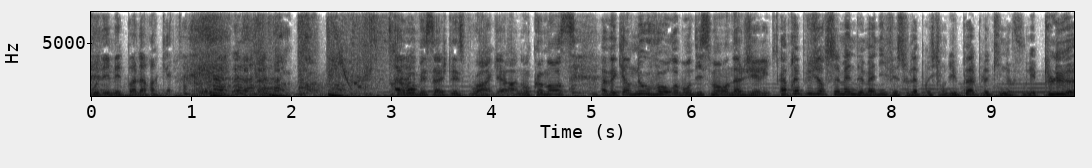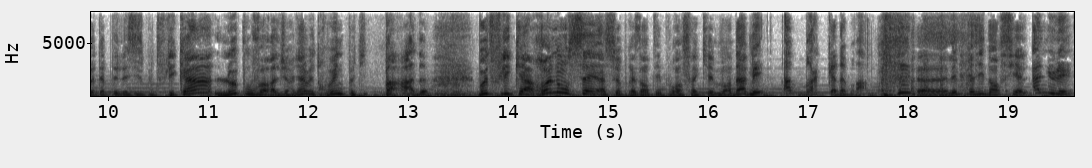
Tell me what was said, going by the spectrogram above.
vous n'aimez pas la raquette. Très beau message d'espoir, Guérin. On commence avec un nouveau rebondissement en Algérie. Après plusieurs semaines de manifs et sous la pression du peuple qui ne voulait plus euh, d'Abdelaziz Bouteflika, le pouvoir algérien avait trouvé une petite parade. Bouteflika renonçait à se présenter pour un cinquième mandat, mais abracadabra. Euh, les présidentielles annulées,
